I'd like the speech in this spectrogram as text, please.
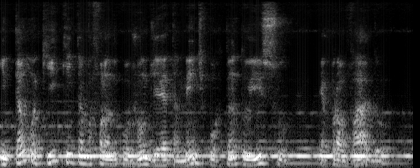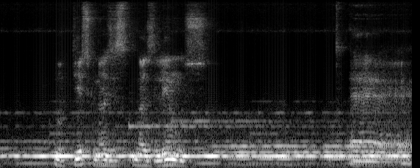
Então aqui quem estava falando com João diretamente, portanto isso é provado texto que nós, nós lemos é,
